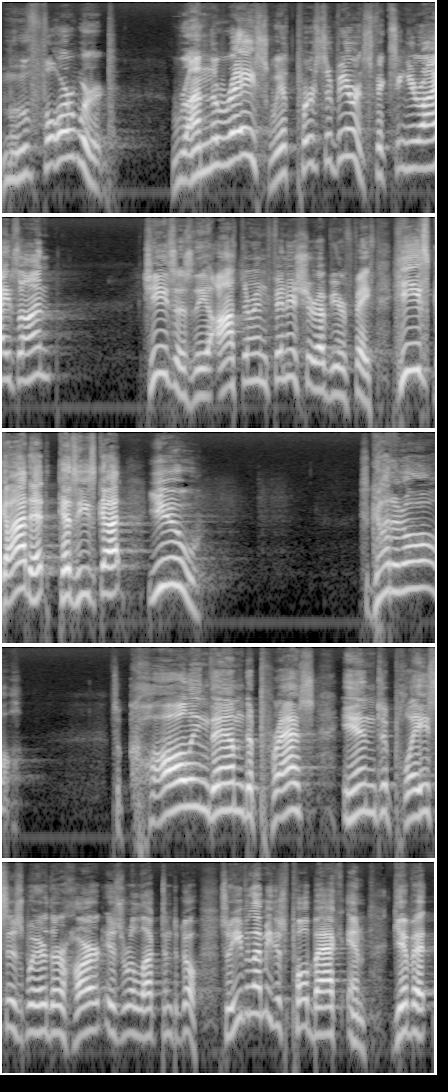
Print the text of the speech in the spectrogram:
Move forward. Run the race with perseverance, fixing your eyes on Jesus, the author and finisher of your faith. He's got it because he's got you. He's got it all. So, calling them to press into places where their heart is reluctant to go. So, even let me just pull back and give it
